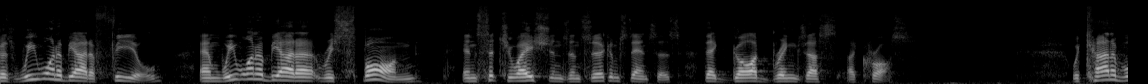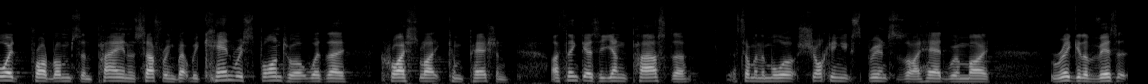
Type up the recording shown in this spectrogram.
because we want to be able to feel and we want to be able to respond in situations and circumstances that God brings us across. We can't avoid problems and pain and suffering, but we can respond to it with a Christ like compassion. I think as a young pastor, some of the more shocking experiences I had were my regular visit,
